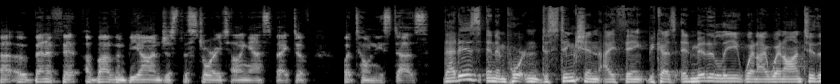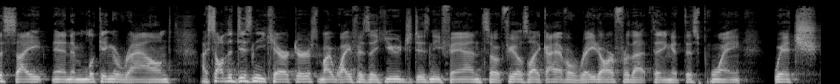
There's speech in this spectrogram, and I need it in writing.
a, a benefit above and beyond just the storytelling aspect of what Tonies does. That is an important distinction, I think, because admittedly, when I went onto the site and am looking around, I saw the Disney characters. My wife is a huge Disney fan, so it feels like I have a radar for that thing at this point, which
